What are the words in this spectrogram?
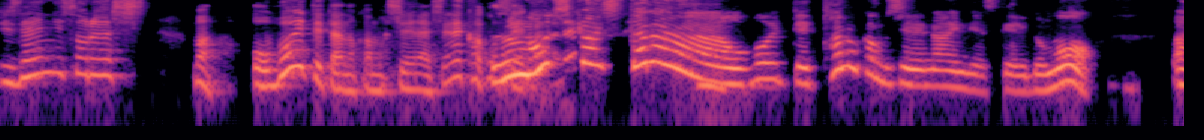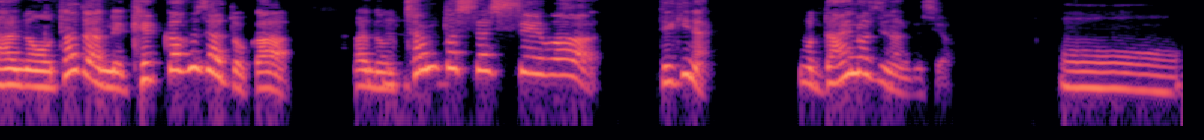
自然にそれがし、まあ、覚えてたのかもしれないですね、過去も生活しかしたら覚えてたのかもしれないんですけれども、あの、ただね、結果不座とか、あの、うんちゃんとした姿勢はできない。もう大の字なんですよ。おー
